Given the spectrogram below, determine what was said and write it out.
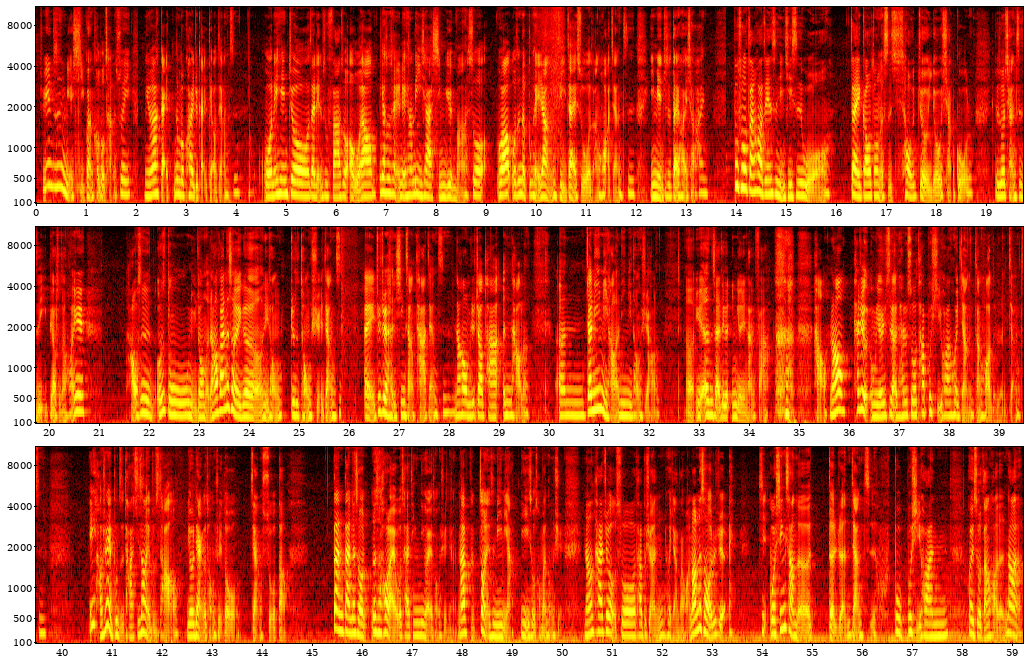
就因为这是你的习惯口头禅的，所以你要改那么快就改掉这样子。我那天就在脸书发说，哦，我要应该说想有点像立下心愿嘛，说我要我真的不可以让自己再说脏话这样子，以免就是带坏小孩。不说脏话这件事情，其实我在高中的时候就有想过了，就是说强制自己不要说脏话，因为好是我是读女中的，然后反正那时候有一个女同就是同学这样子，哎，就觉得很欣赏她这样子，然后我们就叫她嗯好了，嗯，叫妮妮好了，妮妮同学好了。呃，因为 N 仔这个音有点难发，好，然后他就我们有一次聊天，他就说他不喜欢会讲脏话的人这样子，诶，好像也不止他，其实上也不止他哦，有两个同学都这样说到，但但那时候那是后来我才听另外一个同学讲，那重点是妮妮啊，妮妮是我同班同学，然后他就说他不喜欢会讲脏话，然后那时候我就觉得，哎，我欣赏的的人这样子不不喜欢会说脏话的，那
